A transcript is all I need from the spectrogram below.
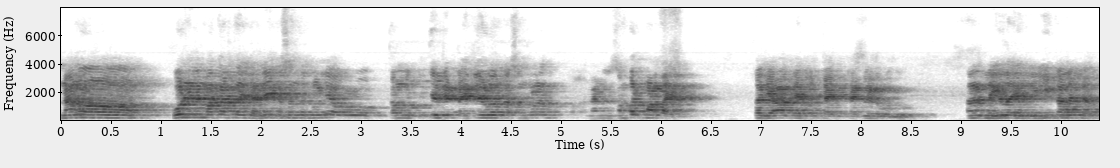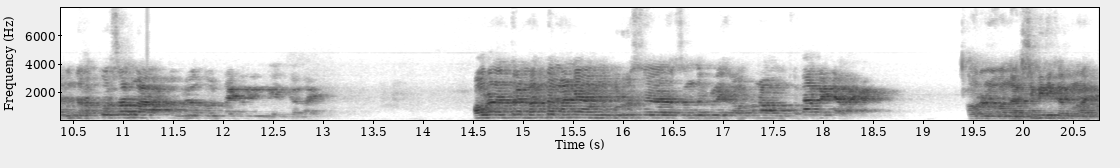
ನಾನು ಫೋನಲ್ಲಿ ಮಾತಾಡ್ತಾ ಇದ್ದೆ, ಅನೇಕ ಸಂದರ್ಭದಲ್ಲಿ ಅವರು ತಮ್ಮ ಕೃತಿಯಲ್ಲಿ ಟೈಟಲ್ ಹೇಳುವಂತ ಸಂದರ್ಭ ನಾನು ಸಂಪರ್ಕ ಮಾಡ್ತಾ ಇದ್ದೆ. ಸರ್, ಯಾವ ಟೈಪ್ ಟೈಟಲ್ ಇರ್ಬೋದು? ಅಂದ್ರೆ ಇಲ್ಲ ಇದು ಈ ಕಾಲಕ್ಕೆ ಒಂದು ಹತ್ತು ವರ್ಷ ಆದ್ರೂ ಒಂದು ಟೈಟಲ್ ನಿಮ್ಗೆ ಕೇಳ್ತಾ ಇದ್ದೆ. ಅವರ ನಂತರ ಮತ್ತೆ ಮೊನ್ನೆ ಒಂದು ಗುಡ್ರ ಸಂದರ್ಭದಲ್ಲಿ ಅವರು ನಾವು ಸ್ವತಃ ಭೇಟಿ ಆದಾಗ ಅವ್ರನ್ನ ಒಂದು ಅರಸಿ ಬೀದಿ ಕರ್ಕೊಂಡು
